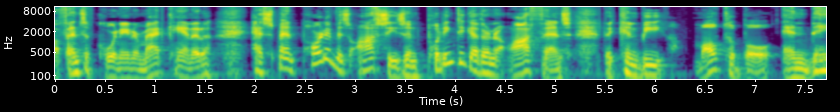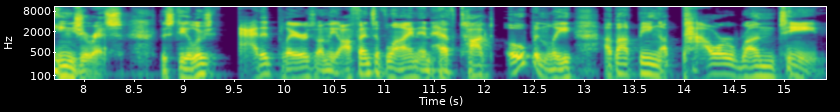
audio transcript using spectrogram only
Offensive coordinator Matt Canada has spent part of his offseason putting together an offense that can be multiple and dangerous. The Steelers added players on the offensive line and have talked openly about being a power run team.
